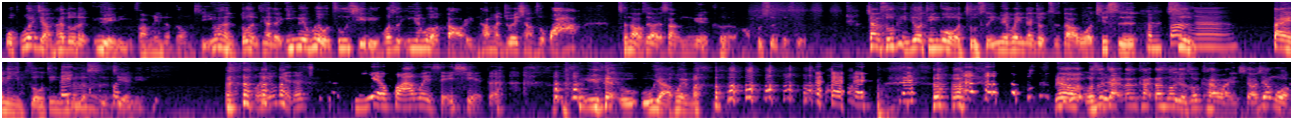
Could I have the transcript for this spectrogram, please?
我不会讲太多的乐理方面的东西，因为很多人听的音乐会有朱麒麟或是音乐会有导林，他们就会想说哇，陈老师要来上音乐课了哈，不是不是，像苏品就听过我主持音乐会，应该就知道我其实很棒啊，带你走进去那个世界里。我永远都记得《一夜花》为谁写的？因为吴吴雅慧吗？没有，我是开那开那时候有时候开玩笑，像我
